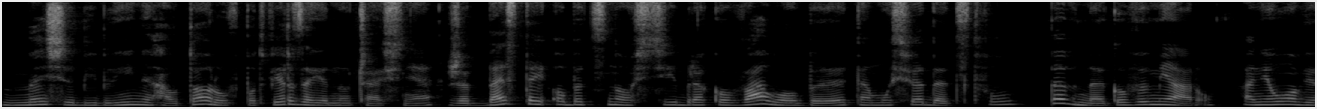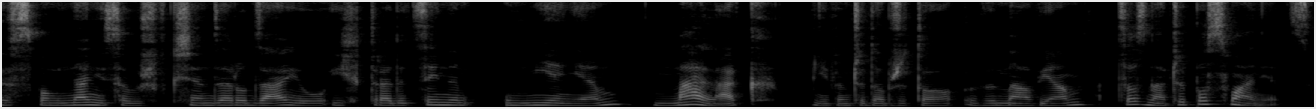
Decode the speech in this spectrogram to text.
Myśl biblijnych autorów potwierdza jednocześnie, że bez tej obecności brakowałoby temu świadectwu pewnego wymiaru. Aniołowie wspominani są już w Księdze Rodzaju. Ich tradycyjnym umieniem malak, nie wiem czy dobrze to wymawiam, co znaczy posłaniec.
